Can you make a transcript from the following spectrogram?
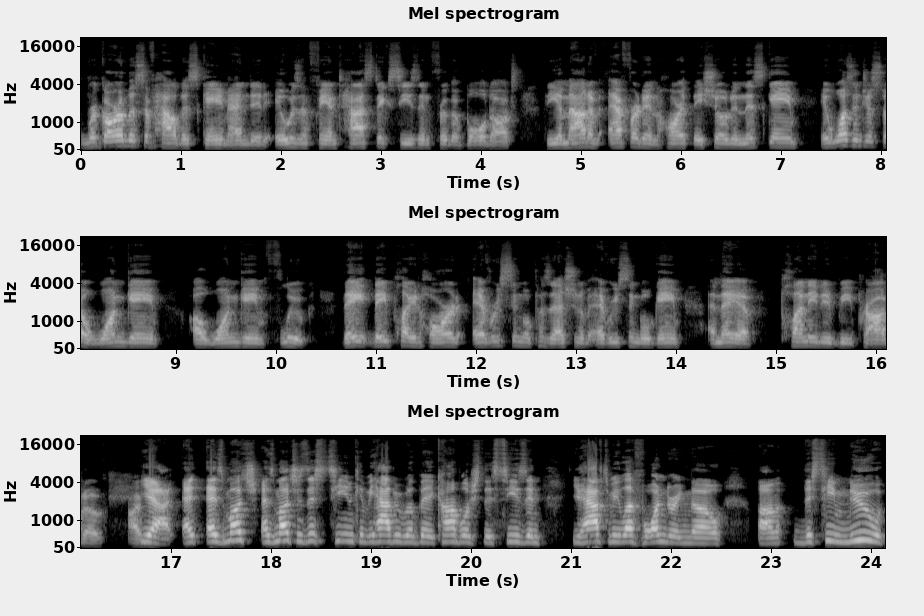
regardless of how this game ended, it was a fantastic season for the Bulldogs. The amount of effort and heart they showed in this game, it wasn't just a one game, a one game fluke. They they played hard every single possession of every single game, and they have plenty to be proud of. I yeah, as much as much as this team can be happy with what they accomplished this season, you have to be left wondering though. Um, this team knew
